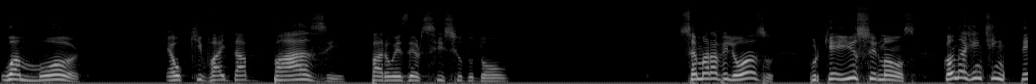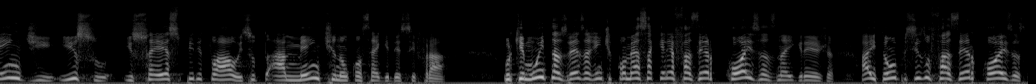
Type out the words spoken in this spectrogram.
O amor é o que vai dar base para o exercício do dom. Isso é maravilhoso, porque isso, irmãos, quando a gente entende isso, isso é espiritual, isso a mente não consegue decifrar. Porque muitas vezes a gente começa a querer fazer coisas na igreja. Ah, então eu preciso fazer coisas.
